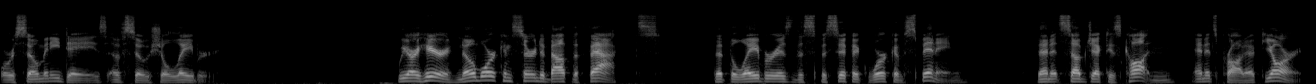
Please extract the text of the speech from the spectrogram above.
or so many days of social labor. We are here no more concerned about the facts that the labor is the specific work of spinning, then its subject is cotton and its product yarn,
